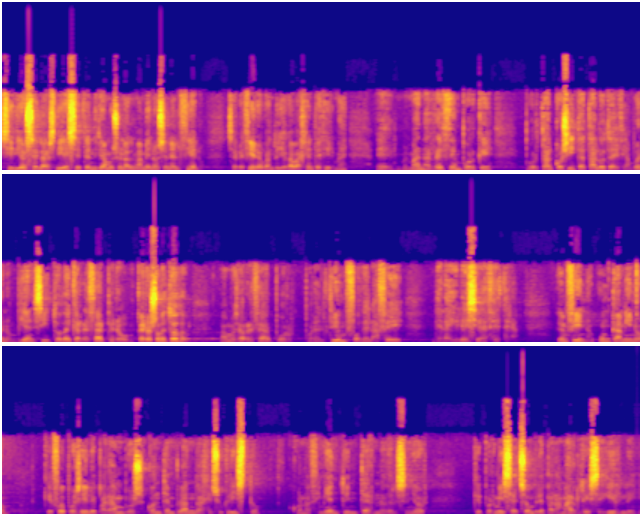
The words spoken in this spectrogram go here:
si Dios se las diese, tendríamos un alma menos en el cielo. Se refiere cuando llegaba gente a decir, eh, hermana, recen porque por tal cosita, tal otra. Decían, bueno, bien, sí, todo hay que rezar, pero, pero sobre todo vamos a rezar por, por el triunfo de la fe, de la iglesia, etc. En fin, un camino que fue posible para ambos contemplando a Jesucristo, conocimiento interno del Señor, que por mí se ha hecho hombre para amarle y seguirle,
